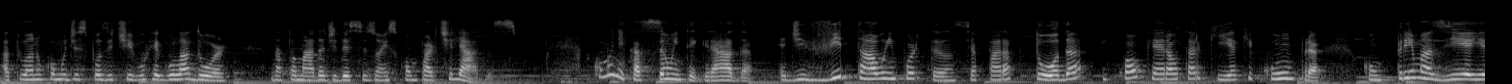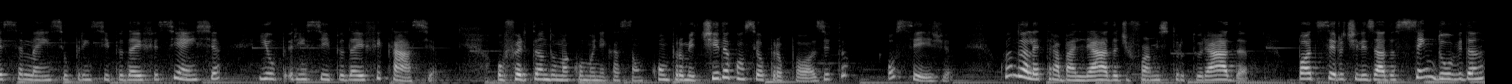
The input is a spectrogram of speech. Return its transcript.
atuando como dispositivo regulador na tomada de decisões compartilhadas. A comunicação integrada é de vital importância para toda e qualquer autarquia que cumpra com primazia e excelência o princípio da eficiência e o princípio da eficácia, ofertando uma comunicação comprometida com seu propósito, ou seja, quando ela é trabalhada de forma estruturada, pode ser utilizada sem dúvida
